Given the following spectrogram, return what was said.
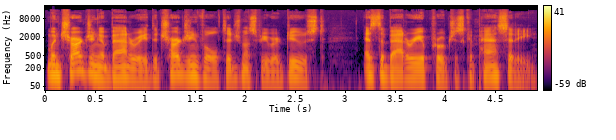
When charging a battery, the charging voltage must be reduced as the battery approaches capacity.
